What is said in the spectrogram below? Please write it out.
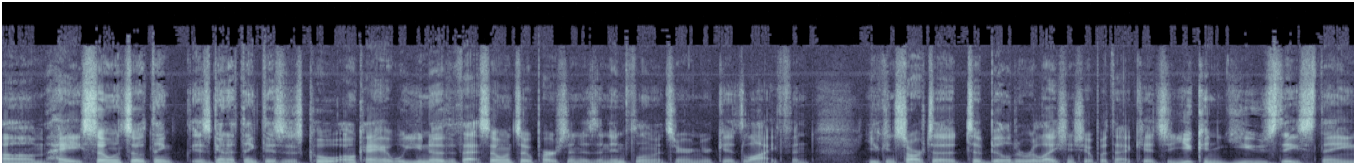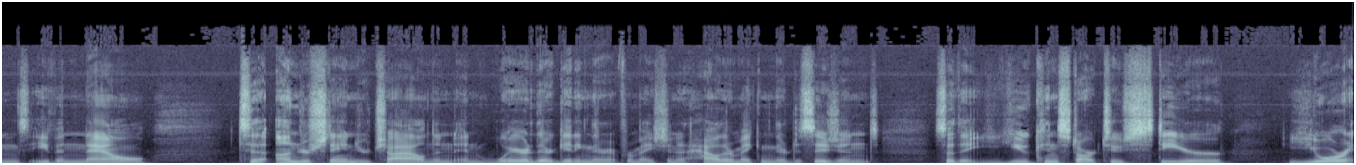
um, hey so and so think is going to think this is cool. Okay well you know that that so and so person is an influencer in your kid's life and you can start to to build a relationship with that kid. So you can use these things even now to understand your child and, and where they're getting their information and how they're making their decisions so that you can start to steer your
